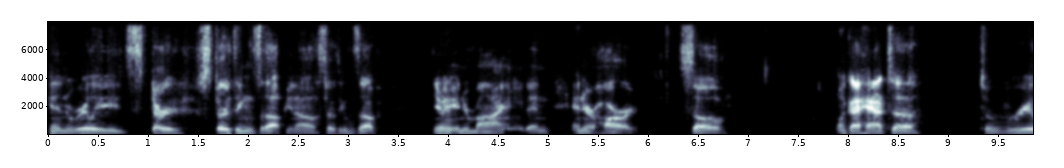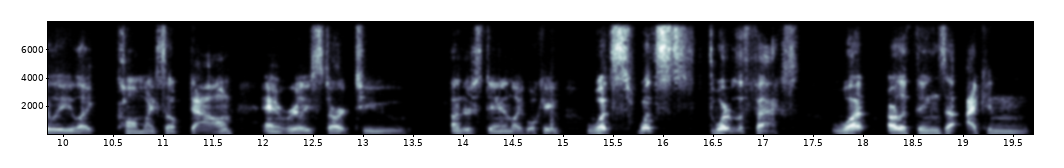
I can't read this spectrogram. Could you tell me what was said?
can really stir stir things up you know stir things up you know in your mind and and your heart. So like i had to to really like calm myself down and really start to understand like okay what's what's what are the facts? What are the things that i can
